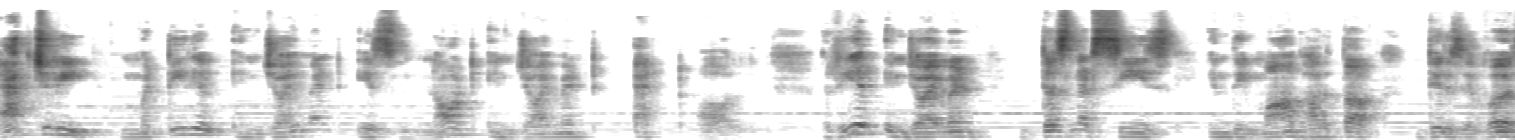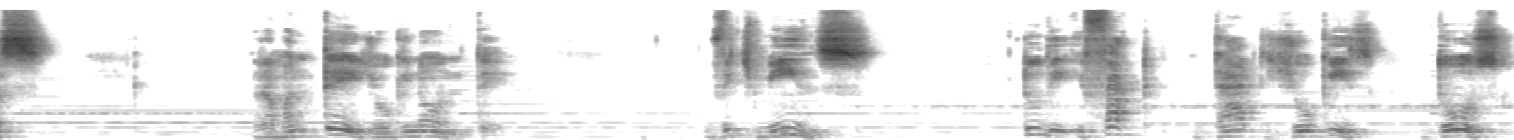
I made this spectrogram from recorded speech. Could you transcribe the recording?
Actually, material enjoyment is not enjoyment at all. Real enjoyment does not cease. In the Mahabharata, there is a verse Ramante Yoginonte, which means to the effect that yogis, those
